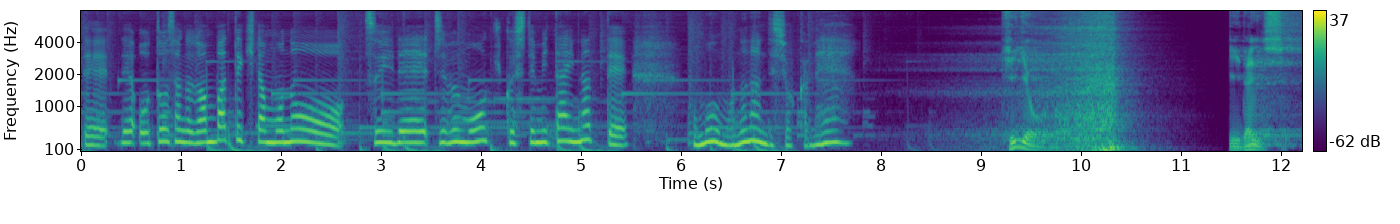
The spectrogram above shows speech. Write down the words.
てでお父さんが頑張ってきたものを継いで自分も大きくしてみたいなって思うものなんでしょうかね。企業遺伝子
